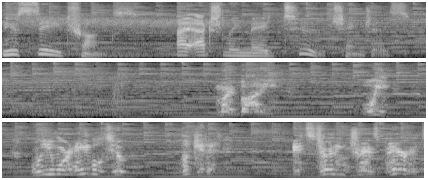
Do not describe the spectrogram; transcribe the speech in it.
You see, Trunks, I actually made two changes. My body. We. We weren't able to. Look at it. It's turning transparent.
